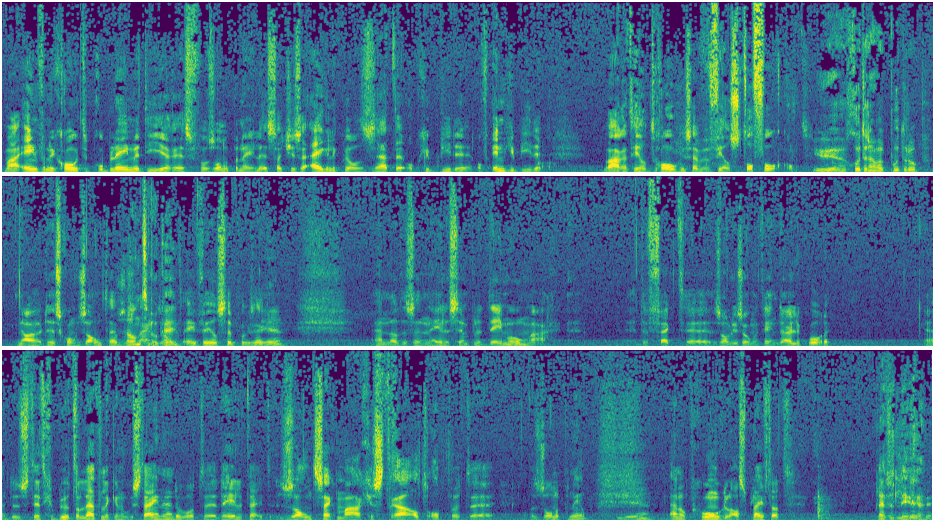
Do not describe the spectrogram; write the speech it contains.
Maar een van de grote problemen die er is voor zonnepanelen, is dat je ze eigenlijk wil zetten op gebieden of in gebieden waar het heel droog is en waar veel stof voorkomt. U uh, gooit er nou wat poeder op? Nou, dat is gewoon zand, hè, Zand, oké. even heel simpel gezegd. En dat is een hele simpele demo, maar het effect eh, zal u zo meteen duidelijk worden. Ja, dus dit gebeurt er letterlijk in de woestijn. Hè. Er wordt eh, de hele tijd zand zeg maar, gestraald op het, eh, op het zonnepaneel. En op gewoon glas blijft dat Blijft het liggen.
